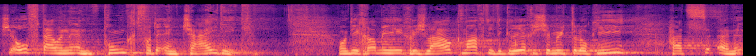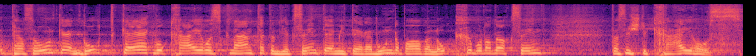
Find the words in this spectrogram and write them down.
Das ist oft auch ein, ein Punkt von der Entscheidung. Und ich habe mich ein bisschen schlau gemacht, in der griechischen Mythologie hat es eine Person gegeben, einen Gott gegeben, der Kairos genannt hat. Und ihr seht den mit dieser wunderbaren Locke, die ihr da seht. Das ist der Kairos.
